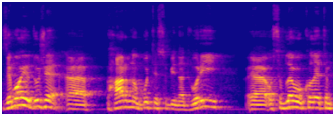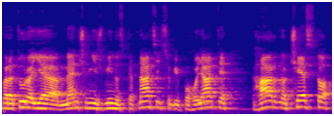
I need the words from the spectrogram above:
зимою дуже е, гарно бути собі на дворі, е, особливо коли температура є менше, ніж мінус 15, собі погуляти, гарно, чисто.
